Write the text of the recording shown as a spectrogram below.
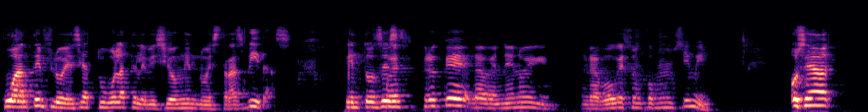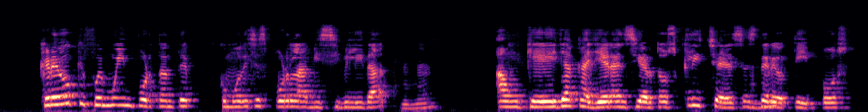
cuánta influencia tuvo la televisión en nuestras vidas. Entonces, Pues creo que la Veneno y la Vogue son como un símil. o sea, creo que fue muy importante, como dices, por la visibilidad, aunque ella cayera en ciertos clichés, estereotipos,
